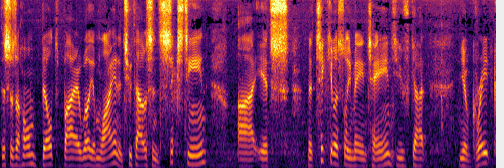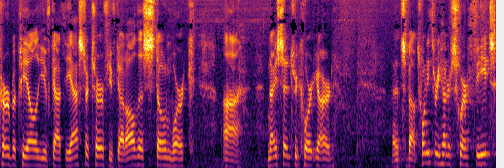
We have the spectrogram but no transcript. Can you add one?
This is a home built by William Lyon in 2016. Uh, it's meticulously maintained. You've got you know great curb appeal. You've got the astroturf. You've got all this stonework. Uh, Nice entry courtyard. It's about 2,300 square feet.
